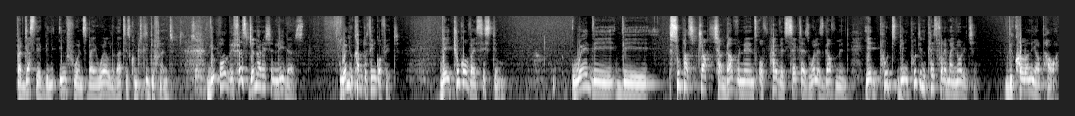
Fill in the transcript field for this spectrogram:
but just they've been influenced by a world that is completely different. The, all, the first generation leaders, when you come to think of it, they took over a system where the, the superstructure governance of private sector as well as government had put, been put in place for a minority, the colonial power.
